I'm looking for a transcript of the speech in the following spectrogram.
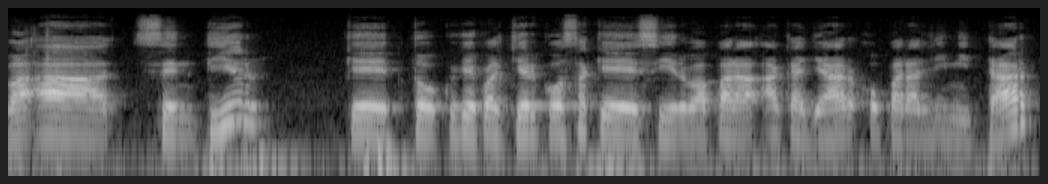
va a sentir que, que cualquier cosa que sirva para acallar o para limitar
